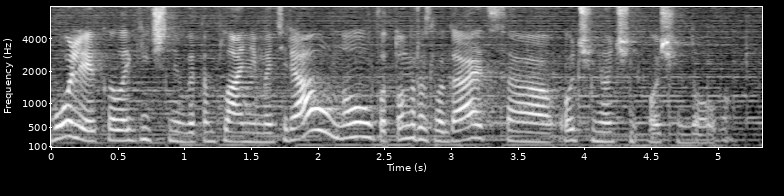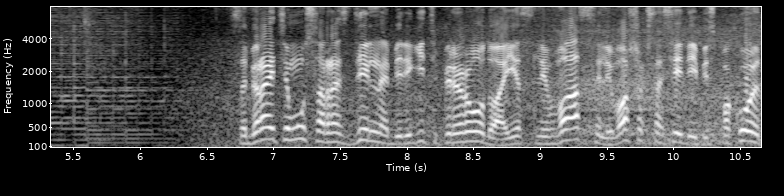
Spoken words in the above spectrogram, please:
более экологичный в этом плане материал, но вот он разлагается очень-очень-очень долго. Собирайте мусор раздельно, берегите природу. А если вас или ваших соседей беспокоят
